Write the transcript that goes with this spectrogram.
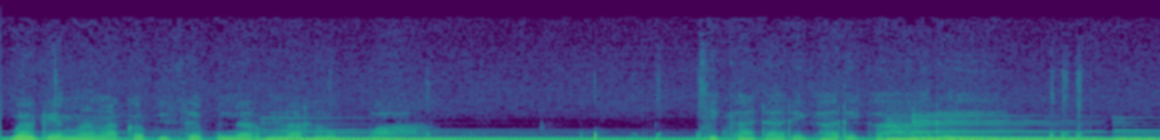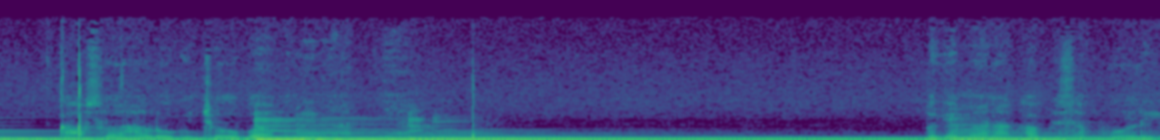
Bagaimana kau bisa benar-benar lupa jika dari hari ke hari kau selalu mencoba mengingatnya? Bagaimana kau bisa pulih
